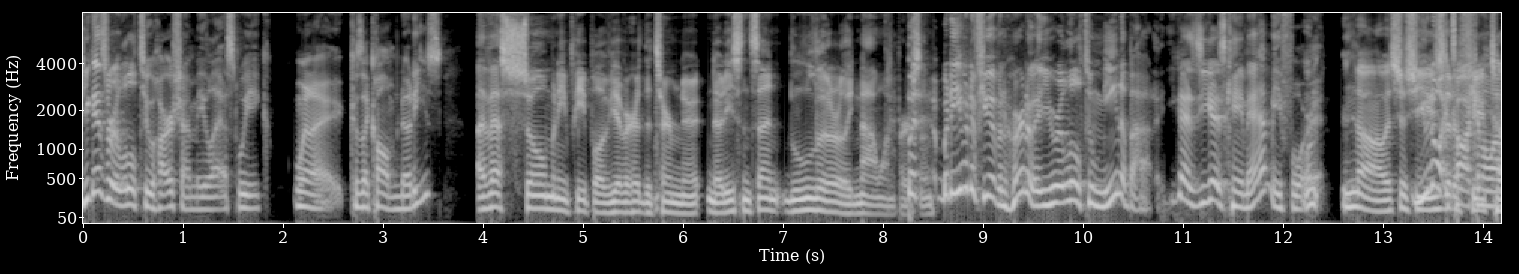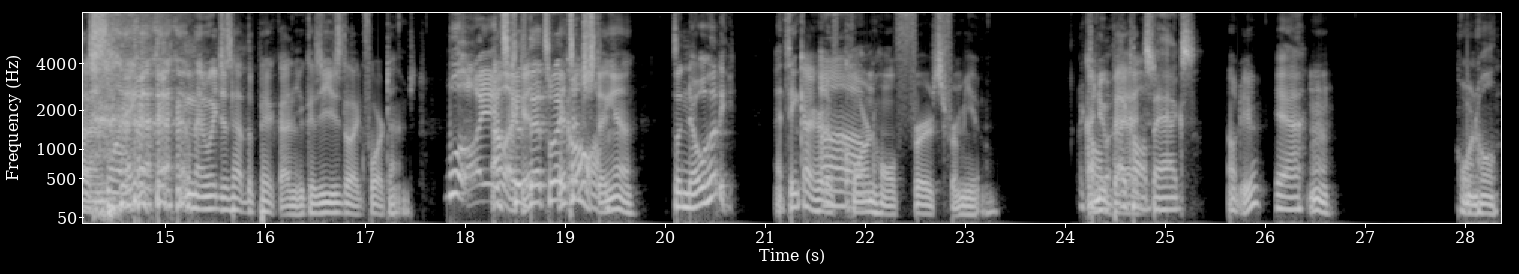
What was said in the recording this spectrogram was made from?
You guys were a little too harsh on me last week when I because I call them nutties. I've asked so many people, have you ever heard the term nu- nutty since then? Literally not one person. But but even if you haven't heard of it, you were a little too mean about it. You guys you guys came at me for Well, it. No, it's just you, You know used I it a few a lot of times, slang. and then we just had to pick on you because you used it like four times. Well, I it's like because it. that's what I it's call interesting. 'em. Yeah, It's a no hoodie. I think I heard of Um, cornhole first from you. I call knew it, I call bags. it bags. Oh, do you? Yeah, Cornhole.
